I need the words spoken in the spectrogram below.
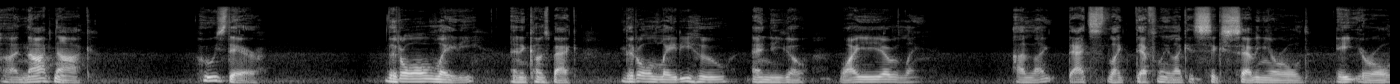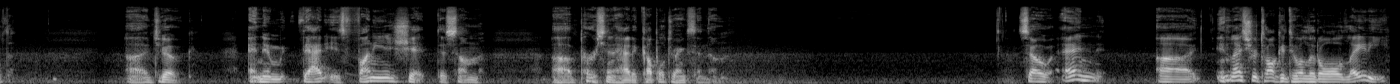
uh, knock knock, who's there? Little old lady. And it comes back, little old lady who? And you go, why you yodeling? I like that's like definitely like a six, seven year old, eight year old uh, joke, and then that is funny as shit to some uh, person had a couple drinks in them. So and uh, unless you're talking to a little old lady,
